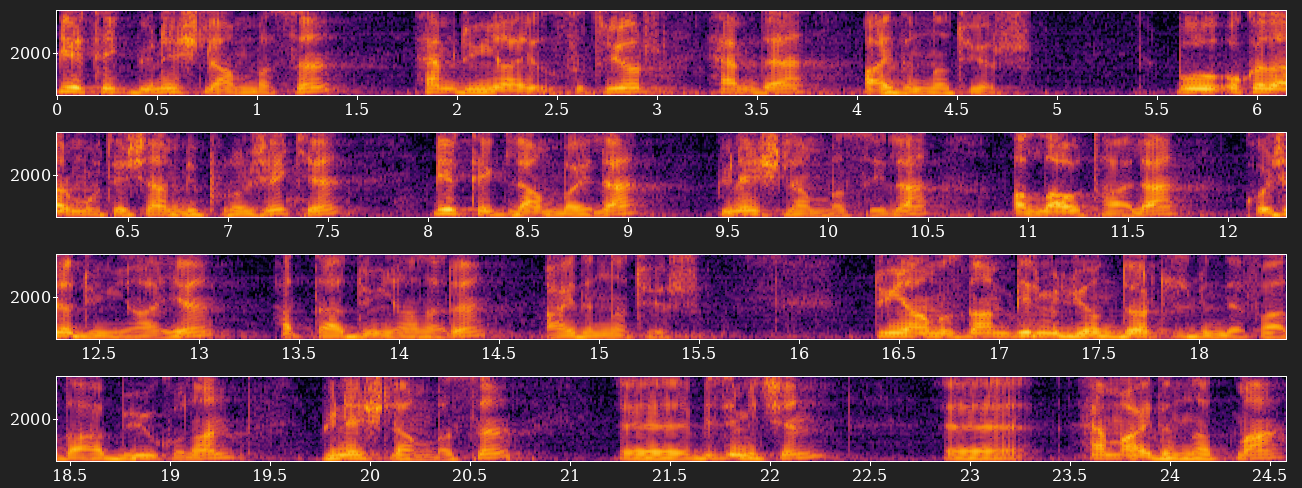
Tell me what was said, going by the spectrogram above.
bir tek güneş lambası hem dünyayı ısıtıyor hem de aydınlatıyor. Bu o kadar muhteşem bir proje ki bir tek lambayla, güneş lambasıyla Allahu Teala koca dünyayı hatta dünyaları aydınlatıyor. Dünyamızdan 1 milyon 400 bin defa daha büyük olan güneş lambası e, bizim için e, hem aydınlatma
